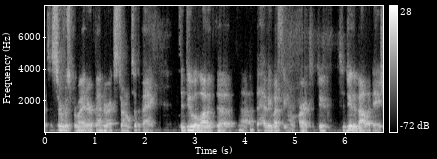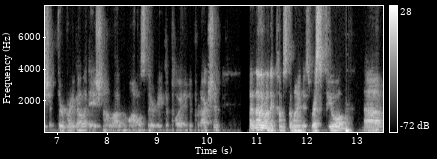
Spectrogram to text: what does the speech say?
as a service provider, vendor external to the bank to do a lot of the, uh, the heavy lifting required to do, to do the validation, third-party validation on a lot of the models that are being deployed into production. Another one that comes to mind is RiskFuel. Um,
